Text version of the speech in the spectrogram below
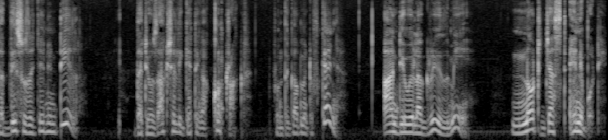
that this was a genuine deal, that he was actually getting a contract from the government of Kenya. And you will agree with me, not just anybody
